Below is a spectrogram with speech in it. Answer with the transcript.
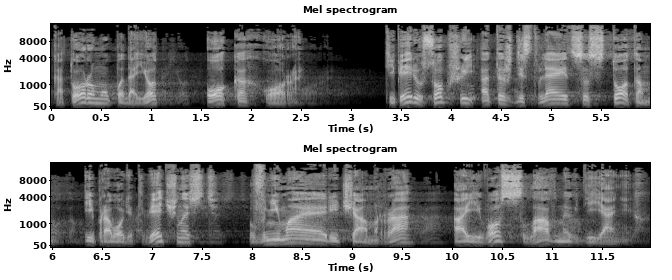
которому подает око Хора. Теперь усопший отождествляется с Тотом и проводит вечность, внимая речам Ра о его славных деяниях.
